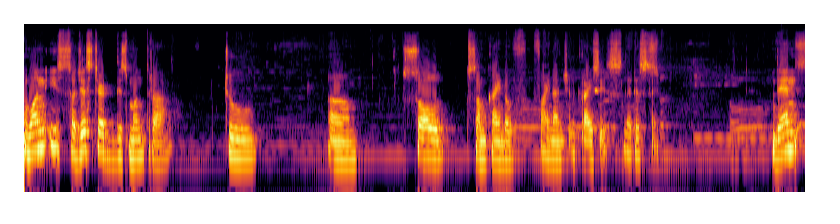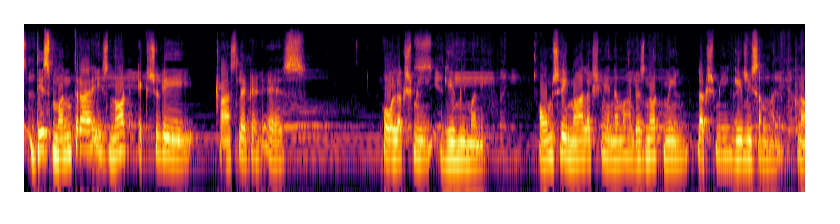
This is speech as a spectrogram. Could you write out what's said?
one is suggested this mantra to um, solve some kind of financial crisis, let us say, then this mantra is not actually translated as O Lakshmi, give me money. Om Shri Mahalakshmi Namah does not mean Lakshmi, give me some money. No.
